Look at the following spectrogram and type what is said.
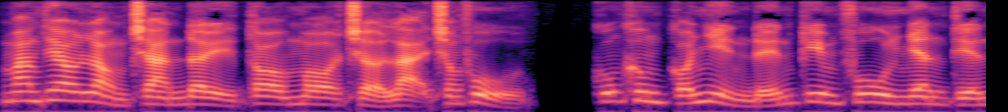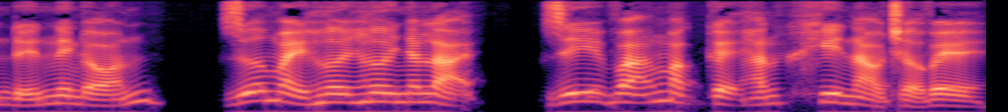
Mang theo lòng tràn đầy tò mò trở lại trong phủ, cũng không có nhìn đến kim phu nhân tiến đến nên đón, giữa mày hơi hơi nhăn lại, di vãng mặc kệ hắn khi nào trở về,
